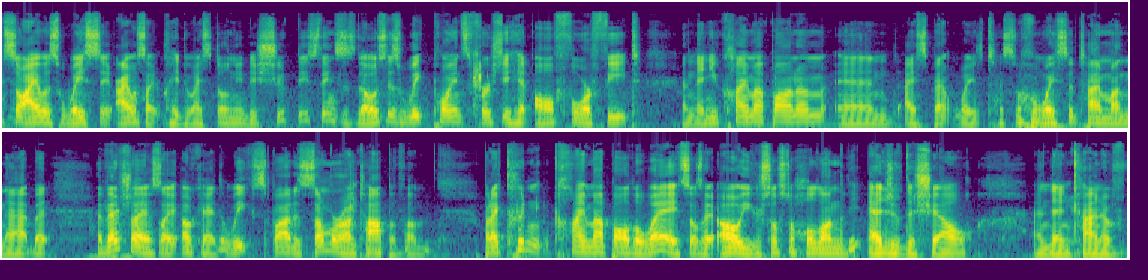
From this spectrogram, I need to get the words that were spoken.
so I was wasting. I was like, okay, do I still need to shoot these things? Is those his weak points? First, you hit all four feet, and then you climb up on them. And I spent waste wasted time on that. But eventually, I was like, okay, the weak spot is somewhere on top of them. But I couldn't climb up all the way, so I was like, oh, you're supposed to hold on to the edge of the shell and then kind of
